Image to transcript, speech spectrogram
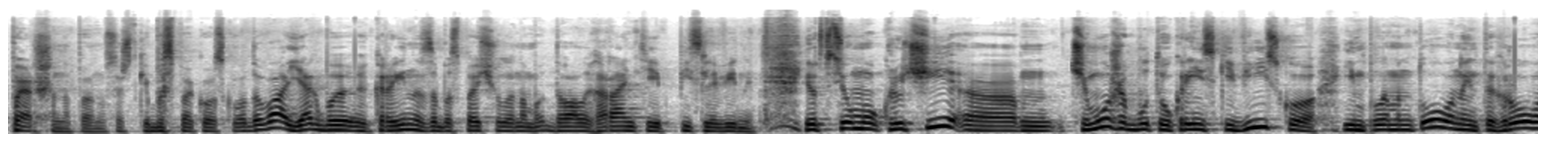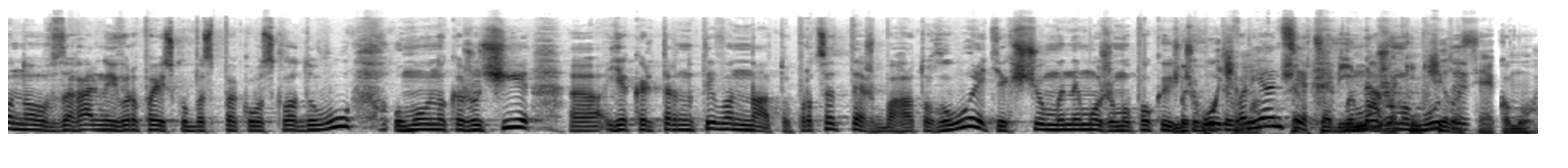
перша, напевно, все ж таки безпекова складова. Як би країни забезпечували нам давали гарантії після війни. І от в цьому ключі е, чи може бути українське військо імплементовано, інтегровано в загальну європейську безпекову складову, умовно кажучи, е, як альтернатива НАТО? Про це теж багато говорять. Якщо ми не можемо поки Ми що бути в альянсі, щоб ця ми можемо бути якомога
